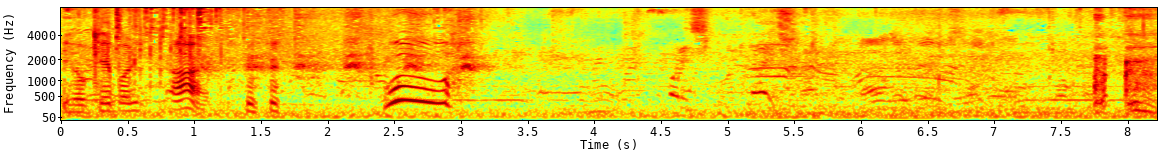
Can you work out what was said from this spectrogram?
you okay, buddy? All right. Woo!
